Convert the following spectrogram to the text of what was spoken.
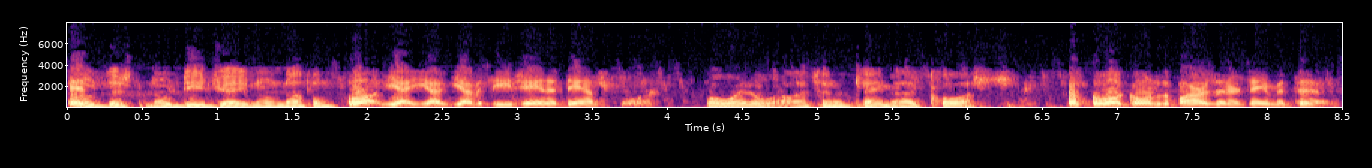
no dis, no DJ, no nothing. Well, yeah, you have, you have a DJ and a dance floor. Well, wait a while. That's entertainment. That costs. well, going to the bar is entertainment too.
